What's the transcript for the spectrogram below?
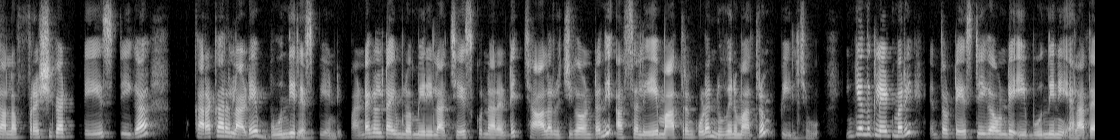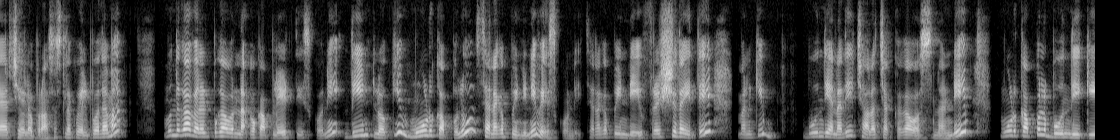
చాలా ఫ్రెష్గా టేస్టీగా కరకరలాడే బూందీ రెసిపీ అండి. పండగల టైంలో మీరు ఇలా చేసుకున్నారంటే చాలా రుచిగా ఉంటుంది. అసలు ఏ మాత్రం కూడా నువ్వుని మాత్రం పీల్చవు. ఇంకెందుకు లేట్ మరి? ఎంతో టేస్టీగా ఉండే ఈ బూందీని ఎలా తయారు చేయాలో ప్రాసెస్లోకి వెళ్ళిపోదామా? ముందుగా వెడల్పుగా ఉన్న ఒక ప్లేట్ తీసుకొని దీంట్లోకి మూడు కప్పులు శనగపిండిని వేసుకోండి. శనగపిండి ఫ్రెష్దైతే మనకి బూందీ అనేది చాలా చక్కగా వస్తుందండి. మూడు కప్పుల బూందీకి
